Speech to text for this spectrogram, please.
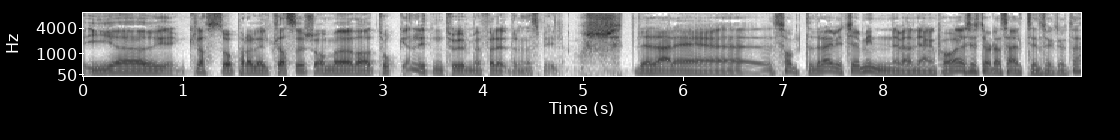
i eh, klasse og parallellklasser som eh, da tok en liten tur med foreldrenes bil. Oh, shit, det der er Sånt drev ikke min vennegjeng på. Jeg syns det hørtes helt sinnssykt ut. Eh,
